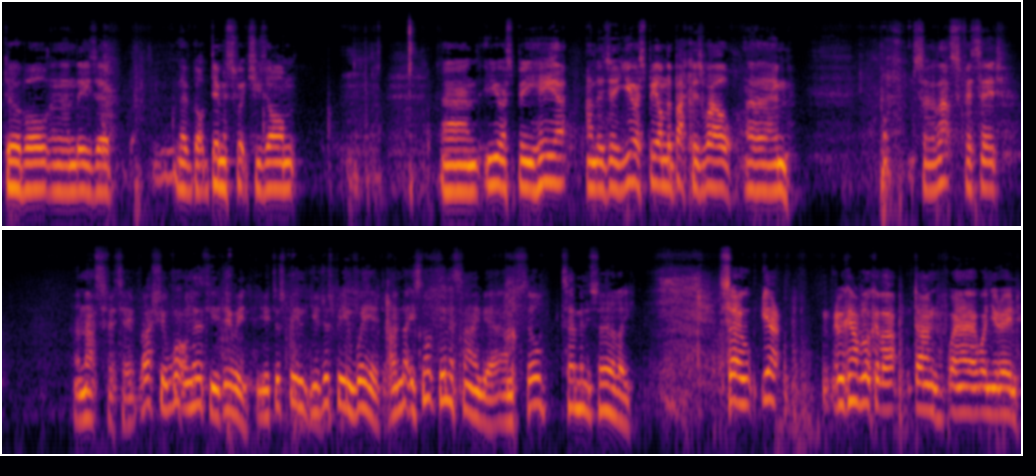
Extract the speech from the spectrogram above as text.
doable. And then these are they've got dimmer switches on and USB here. And there's a USB on the back as well. Um, so that's fitted and that's fitted. Actually, what on earth are you doing? You're just being you're just being weird. Not, it's not dinner time yet. I'm still ten minutes early. So yeah, we can have a look at that, Dan, when uh, when you're in.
